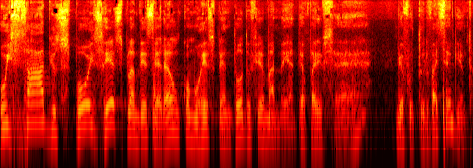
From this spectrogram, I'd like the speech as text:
Os sábios, pois, resplandecerão como o resplendor do firmamento. Eu falei, é, meu futuro vai ser lindo.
